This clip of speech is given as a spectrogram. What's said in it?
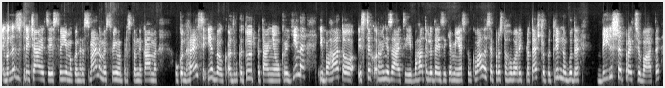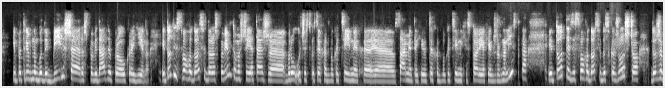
І вони зустрічаються із своїми конгресменами, своїми представниками у конгресі і адвокатують питання України. І багато із цих організацій, і багато людей, з якими я спілкувалася, просто говорять про те, що потрібно буде більше працювати і потрібно буде більше розповідати про Україну. І тут із свого досвіду розповім, тому що я теж е, беру участь у цих адвокаційних е, самітах і у цих адвокаційних історіях як журналістка. І тут зі свого досвіду скажу, що дуже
